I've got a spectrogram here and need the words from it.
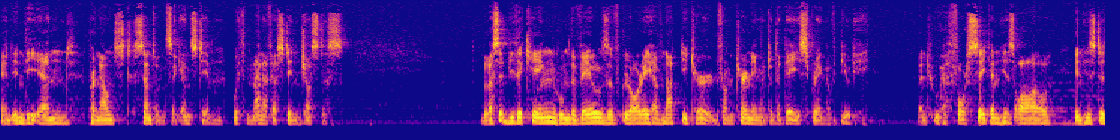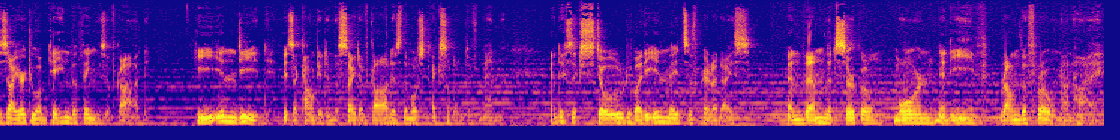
and in the end pronounced sentence against him with manifest injustice. Blessed be the King whom the veils of glory have not deterred from turning unto the day spring of beauty, and who hath forsaken his all in his desire to obtain the things of God. He indeed is accounted in the sight of God as the most excellent of men, and is extolled by the inmates of paradise, and them that circle morn and eve round the throne on high.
